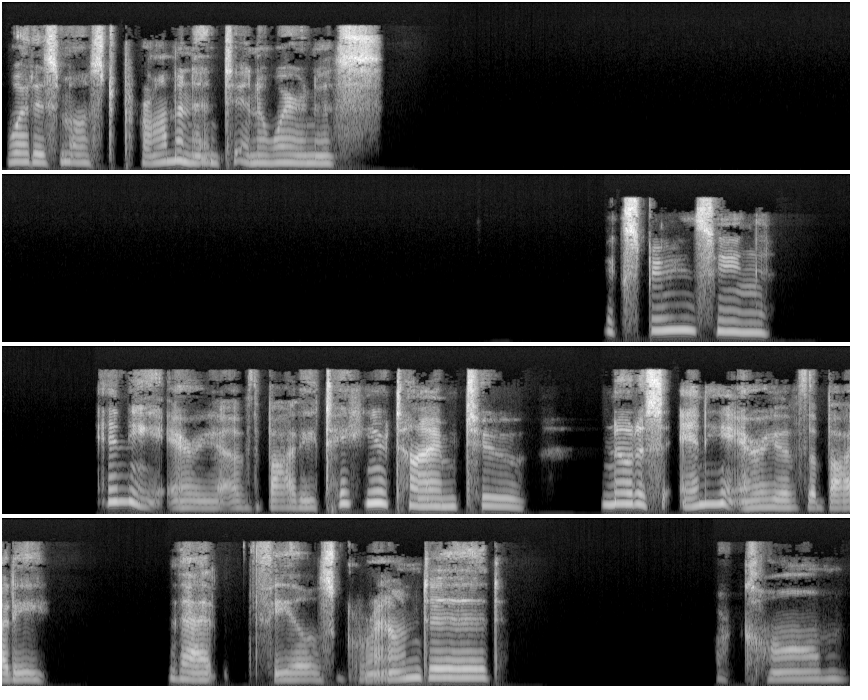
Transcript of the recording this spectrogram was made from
what is most prominent in awareness, experiencing any area of the body, taking your time to notice any area of the body that feels grounded or calm,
